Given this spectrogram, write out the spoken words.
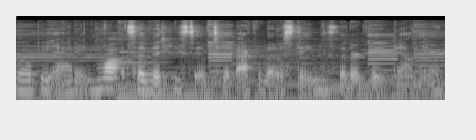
we'll be adding lots of adhesive to the back of those things that are glued down there.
